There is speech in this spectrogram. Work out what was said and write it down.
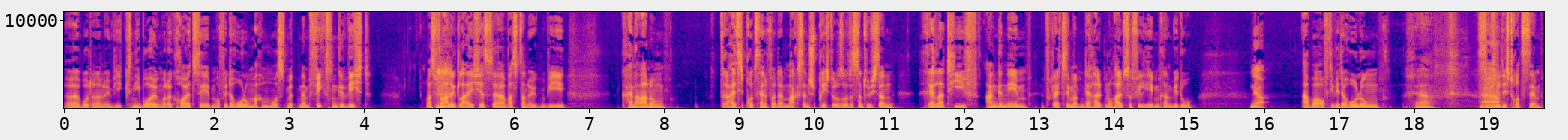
äh, wo du dann irgendwie Kniebeugen oder Kreuzheben auf Wiederholung machen musst mit einem fixen Gewicht, was für mhm. alle gleich ist, ja, was dann irgendwie, keine Ahnung, 30 Prozent von deinem Max entspricht oder so, das ist natürlich dann relativ angenehm, vielleicht zu jemandem, der halt nur halb so viel heben kann wie du. Ja. Aber auf die Wiederholung, ja, das ja. killt dich trotzdem.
